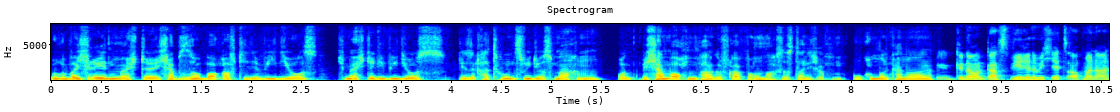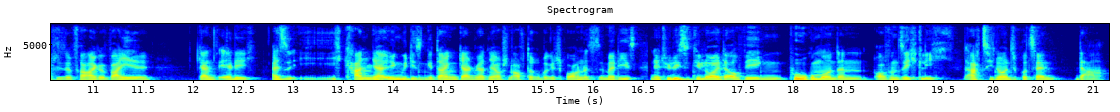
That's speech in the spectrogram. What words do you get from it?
worüber ich reden möchte. Ich habe so Bock auf diese Videos. Ich möchte die Videos, diese Cartoons-Videos machen. Und mich haben auch ein paar gefragt, warum machst du es dann nicht auf dem Pokémon-Kanal? Genau, und das wäre nämlich jetzt auch meine anschließende Frage, weil, ganz ehrlich, also ich kann ja irgendwie diesen Gedankengang, wir hatten ja auch schon oft darüber gesprochen, dass es immer dies, natürlich sind die Leute auch wegen Pokémon dann offensichtlich 80, 90 Prozent da.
